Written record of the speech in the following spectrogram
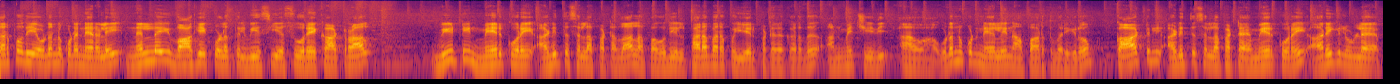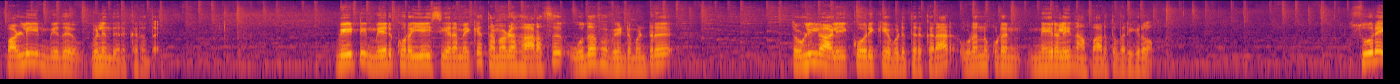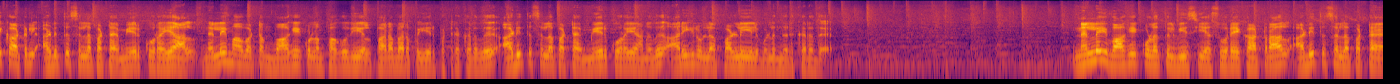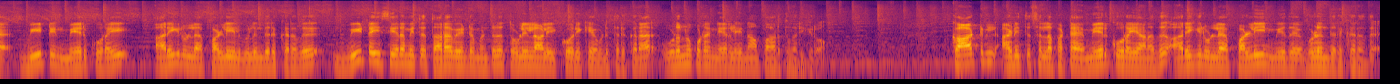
தற்போதைய உடனுக்குடன் நேரலை நெல்லை வாகை குளத்தில் வீசிய சூறை காற்றால் வீட்டின் மேற்கூரை அடித்து செல்லப்பட்டதால் அப்பகுதியில் பரபரப்பு ஏற்பட்டிருக்கிறது. அண்மை செய்தி உடனுக்குடன் நேரலை நாம் பார்த்து வருகிறோம். காற்றில் அடித்து செல்லப்பட்ட மேற்கூரை அருகில் உள்ள பள்ளியின் மீது விழுந்திருக்கிறது. வீட்டின் மேற்கூரையை சீரமைக்க தமிழக அரசு உதவ வேண்டுமென்று தொழிலாளி கோரிக்கை விடுத்திருக்கிறார். உடனுக்குடன் நேரலை நாம் பார்த்து வருகிறோம். சூறைக்காற்றில் அடித்து செல்லப்பட்ட மேற்கூரையால் நெல்லை மாவட்டம் வாகைக்குளம் பகுதியில் பரபரப்பு ஏற்பட்டிருக்கிறது. அடித்து செல்லப்பட்ட மேற்கூரையானது அருகிலுள்ள பள்ளியில் விழுந்திருக்கிறது. நெல்லை வாகைக்குளத்தில் வீசிய சூறைக்காற்றால் அடித்து செல்லப்பட்ட வீட்டின் மேற்கூரை அருகிலுள்ள பள்ளியில் விழுந்திருக்கிறது. வீட்டை சீரமைத்து தர வேண்டும் என்று தொழிலாளி கோரிக்கை விடுத்திருக்கிறார். உடனுக்குடன் நேரில் நாம் பார்த்து வருகிறோம். காற்றில் அடித்து செல்லப்பட்ட மேற்கூரையானது அருகிலுள்ள பள்ளியின் மீது விழுந்திருக்கிறது.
